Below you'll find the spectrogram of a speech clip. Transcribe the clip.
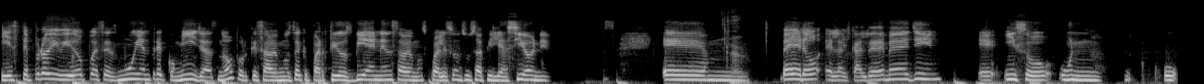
Y este prohibido pues es muy entre comillas, ¿no? Porque sabemos de qué partidos vienen, sabemos cuáles son sus afiliaciones. Em, Pero el alcalde de Medellín eh, hizo un, u-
